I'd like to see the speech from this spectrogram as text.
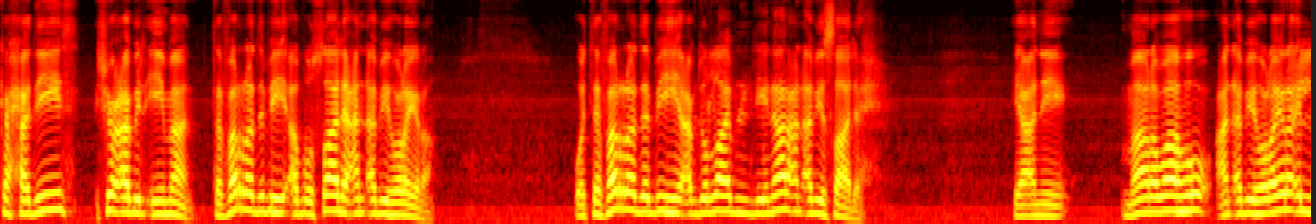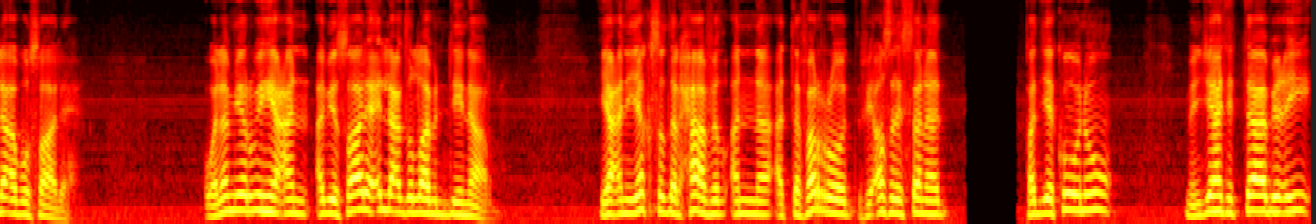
كحديث شعب الإيمان. تفرد به أبو صالح عن أبي هريرة. وتفرد به عبد الله بن دينار عن أبي صالح. يعني ما رواه عن أبي هريرة إلا أبو صالح. ولم يرويه عن أبي صالح إلا عبد الله بن دينار. يعني يقصد الحافظ أن التفرد في أصل السند قد يكون من جهة التابعي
